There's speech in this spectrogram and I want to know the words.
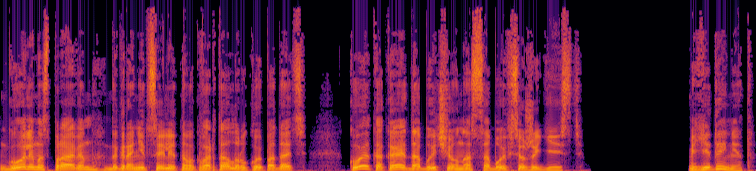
Голем исправен, до границы элитного квартала рукой подать, кое-какая добыча у нас с собой все же есть. Еды нет,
